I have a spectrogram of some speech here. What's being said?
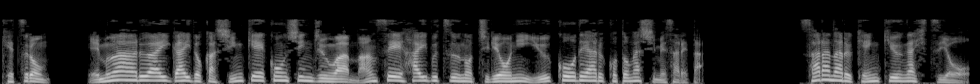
結論、MRI ガイドか神経根心順は慢性肺部痛の治療に有効であることが示された。さらなる研究が必要。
